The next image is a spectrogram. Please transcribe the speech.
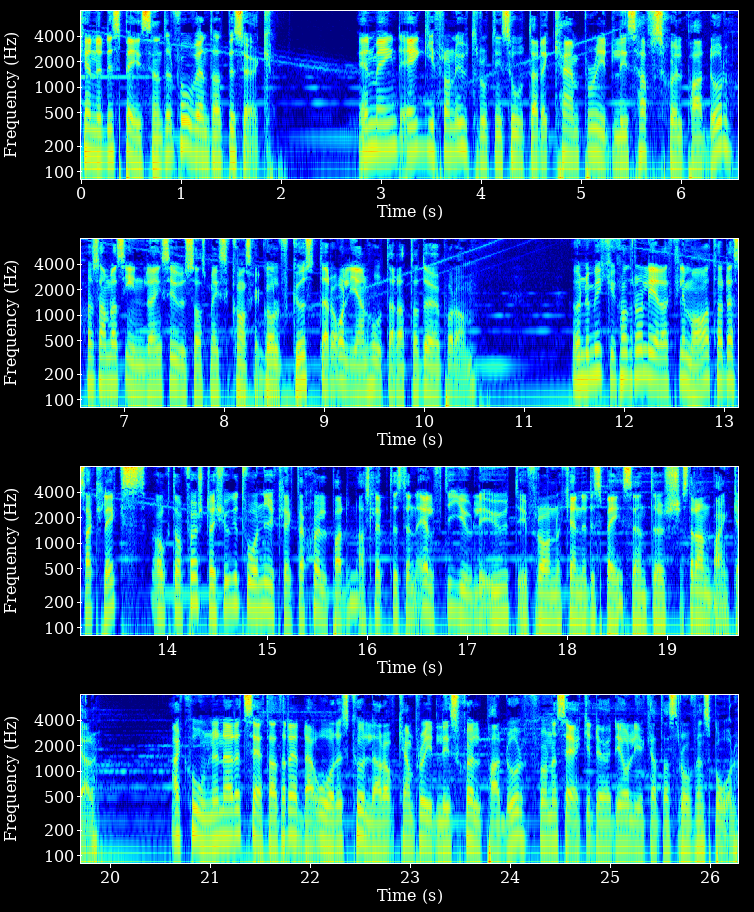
Kennedy Space Center får oväntat besök. En mängd ägg från utrotningshotade Camp Ridleys havssköldpaddor har samlats in längs USAs mexikanska golfkust där oljan hotar att ta död på dem. Under mycket kontrollerat klimat har dessa kläckts och de första 22 nykläckta sköldpaddorna släpptes den 11 juli ut ifrån Kennedy Space Centers strandbankar. Aktionen är ett sätt att rädda årets kullar av Camp Ridleys sköldpaddor från en säker död i oljekatastrofens spår.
